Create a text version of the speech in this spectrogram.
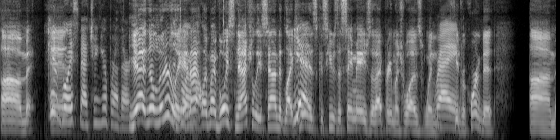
Um, Your and- voice matching your brother. Yeah, no, literally, and I, like my voice naturally sounded like Yes. his because he was the same age that I pretty much was when Right. he'd recorded it. Um,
